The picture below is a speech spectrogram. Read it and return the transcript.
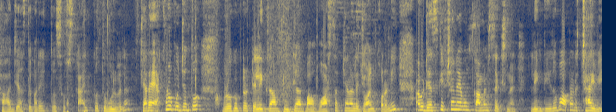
সাহায্যে আসতে পারে, তো সাবস্ক্রাইব করতে ভুলবে না। যারা এখনও পর্যন্ত গ্রো টেলিগ্রাম টুইটার বা হোয়াটসঅ্যাপ চ্যানেলে জয়েন করেনি, আমি ডেসক্রিপশনে এবং কমেন্ট সেকশনে লিঙ্ক দিয়ে দেবো, আপনারা চাইলে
